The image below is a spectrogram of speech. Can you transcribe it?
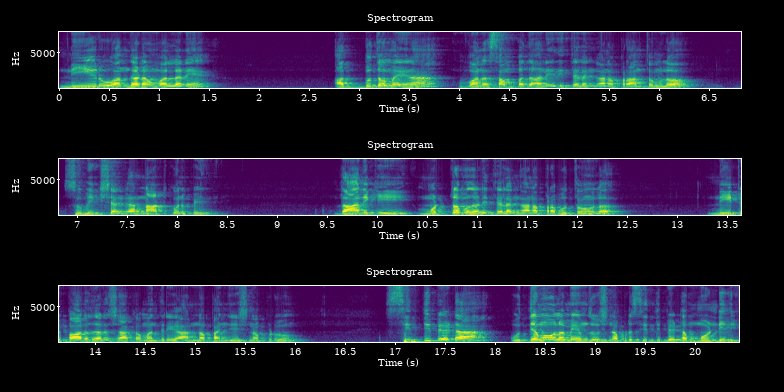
నీరు అందడం వల్లనే అద్భుతమైన వన సంపద అనేది తెలంగాణ ప్రాంతంలో సుభిక్షంగా నాటుకొని పోయింది. దానికి మొట్టమొదటి తెలంగాణ ప్రభుత్వంలో నీటిపారుదల శాఖ మంత్రిగా అన్న పనిచేసినప్పుడు సిద్దిపేట ఉద్యమంలో మేము చూసినప్పుడు సిద్దిపేట మొండిది.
